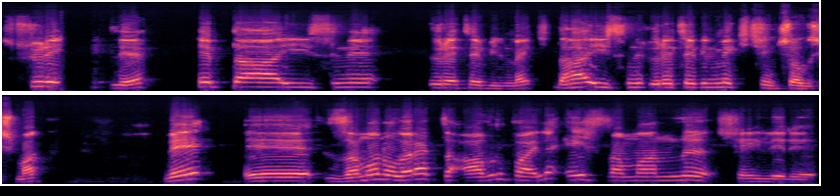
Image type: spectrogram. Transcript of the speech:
sürekli hep daha iyisini üretebilmek, daha iyisini üretebilmek için çalışmak ve e, zaman olarak da Avrupa ile eş zamanlı şeyleri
